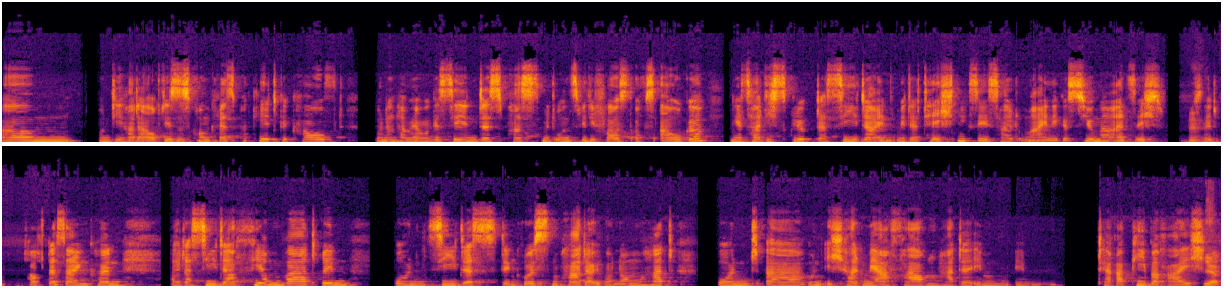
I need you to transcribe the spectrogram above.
habe. Ähm, und die hatte auch dieses Kongresspaket gekauft. Und dann haben wir aber gesehen, das passt mit uns wie die Faust aufs Auge. Und jetzt hatte ich das Glück, dass sie da in, mit der Technik, sie ist halt um einiges jünger als ich, das mhm. hätte meine Tochter sein können, äh, dass sie da Firmen war drin und sie das den größten Part da übernommen hat und, äh, und ich halt mehr Erfahrung hatte im, im Therapiebereich. Ja.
